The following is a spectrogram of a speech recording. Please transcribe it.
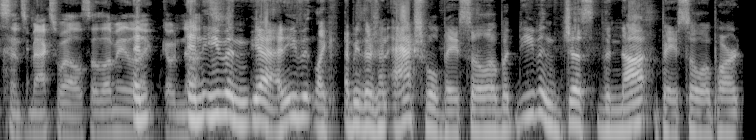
since Maxwell, so let me like and, go nuts. and even yeah and even like i mean there's an actual bass solo but even just the not bass solo part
